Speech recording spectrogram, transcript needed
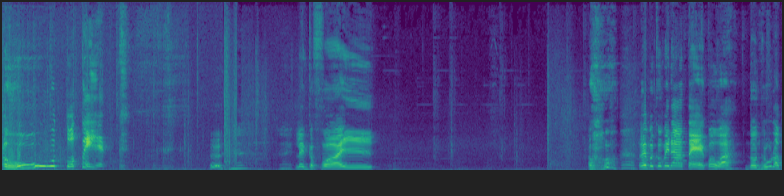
โอ้โหตัวแตกเล่นกับไฟโอ้โหเฮ้ยมันก็ไม่น่าแตกเปล่าวะ โดนทะลุรับ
